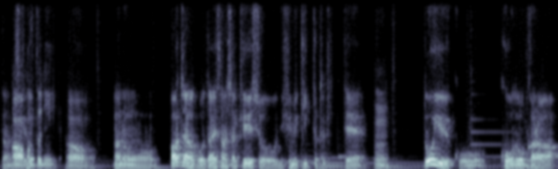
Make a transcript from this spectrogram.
となんでああ、すけど、本当に？ああ。あの、あーちゃんがこう第三者継承に踏み切った時って、うん。どういうこう行動から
